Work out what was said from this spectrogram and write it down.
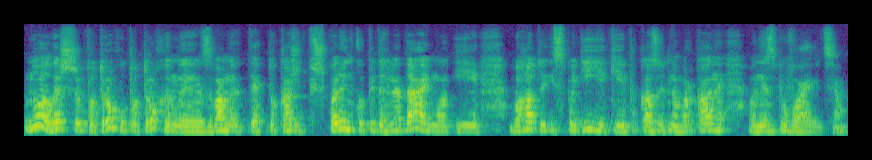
Ну але ж потроху, потроху ми з вами, як то кажуть, шпаринку підглядаємо, і багато із подій, які показують нам аркани, вони збуваються.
